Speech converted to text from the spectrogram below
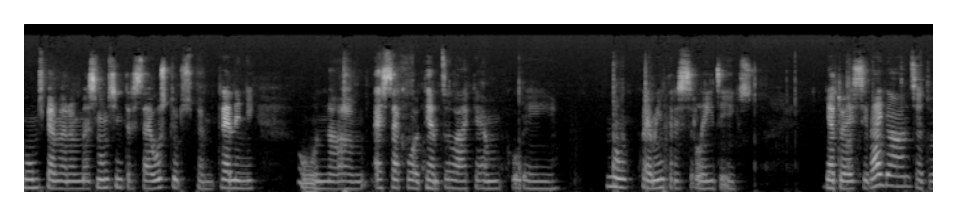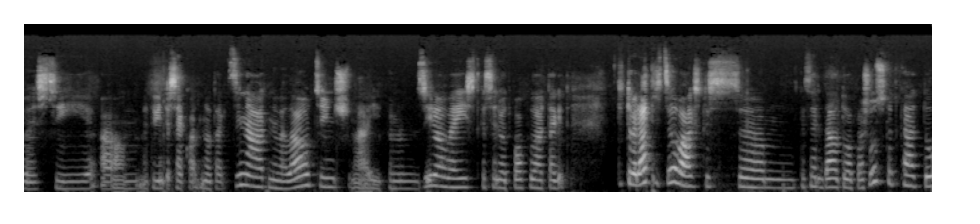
Mums, piemēram, mēs, mums interesē uzturs, piemēram, treniņi Un um, es sekoju tiem cilvēkiem, kuri, nu, kuriem intereses ir līdzīgas. Ja tu esi vegāns, ja tu esi, um, ja tu interesē kaut kāda noteikta zinātne vai lauciņš, vai, piemēram, zero waste, kas ir ļoti populāri tagad, tad tu vari atrast cilvēks, kas, um, kas arī dala to pašu uzskatu kā tu,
